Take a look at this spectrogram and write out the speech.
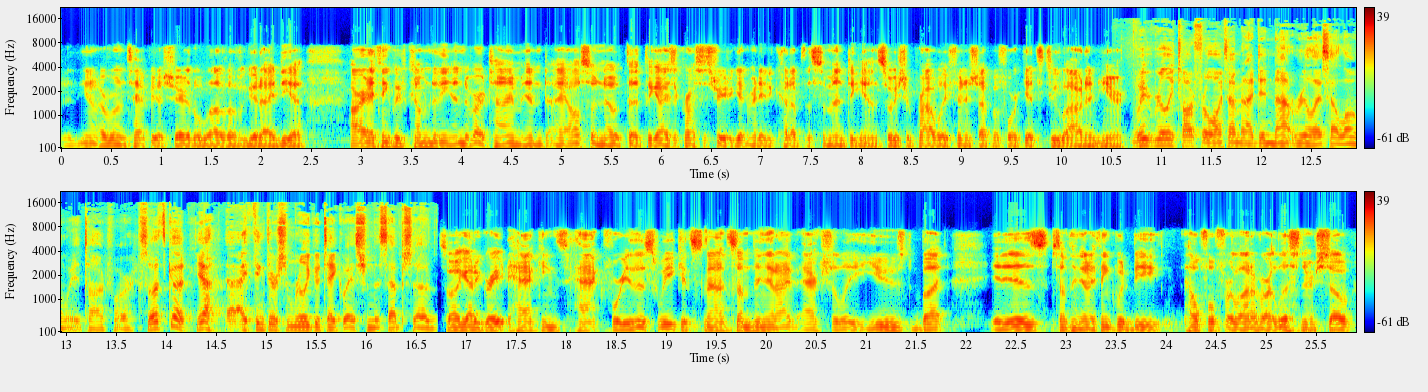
you know everyone's happy to share the love of a good idea. All right, I think we've come to the end of our time, and I also note that the guys across the street are getting ready to cut up the cement again. So we should probably finish up before it gets too loud in here. We really talked for a long time, and I did not realize how long we had talked for. So that's good. Yeah, I think there's some really good takeaways from this episode. So I got a great hackings hack for you this week. It's not something that I've actually used, but it is something that I think would be helpful for a lot of our listeners. So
